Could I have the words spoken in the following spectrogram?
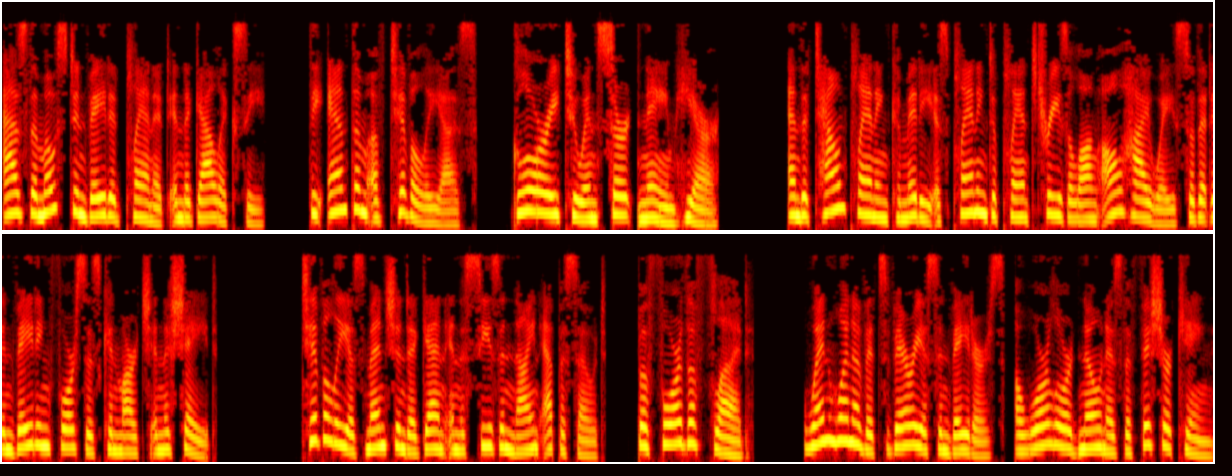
as the most invaded planet in the galaxy. The anthem of Tivoli is Glory to insert name here, and the town planning committee is planning to plant trees along all highways so that invading forces can march in the shade. Tivoli is mentioned again in the season 9 episode, Before the Flood. When one of its various invaders, a warlord known as the Fisher King,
